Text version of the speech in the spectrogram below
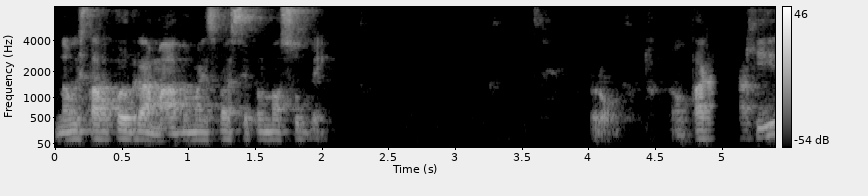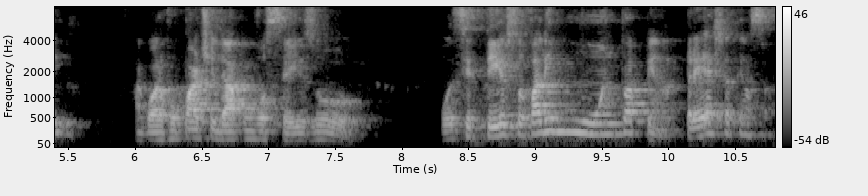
não estava programado, mas vai ser para o nosso bem. Pronto. Então, tá aqui. Agora, vou partilhar com vocês o. Esse texto vale muito a pena. Preste atenção.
